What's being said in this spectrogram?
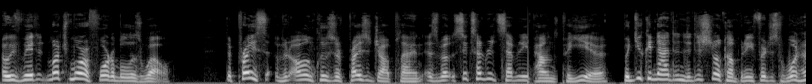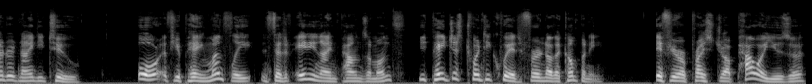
And we've made it much more affordable as well. The price of an all-inclusive price job plan is about £670 per year, but you can add an additional company for just 192 Or if you're paying monthly, instead of £89 a month, you'd pay just 20 quid for another company. If you're a Price Job Power user,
